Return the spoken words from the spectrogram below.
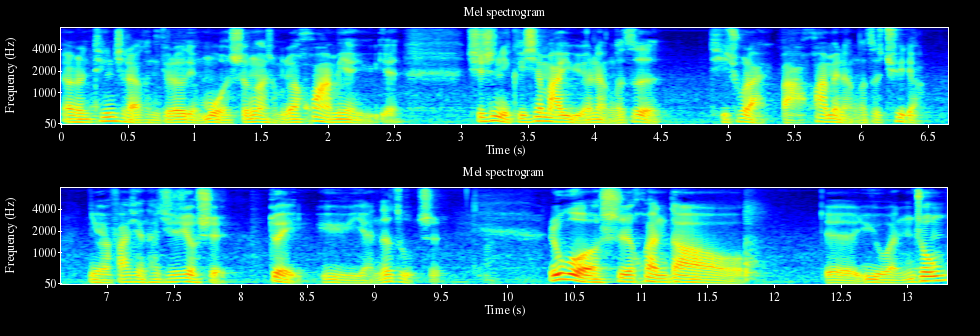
让人听起来可能觉得有点陌生啊，什么叫画面语言？其实你可以先把语言两个字提出来，把画面两个字去掉，你会发现它其实就是对语言的组织。如果是换到呃语文中，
